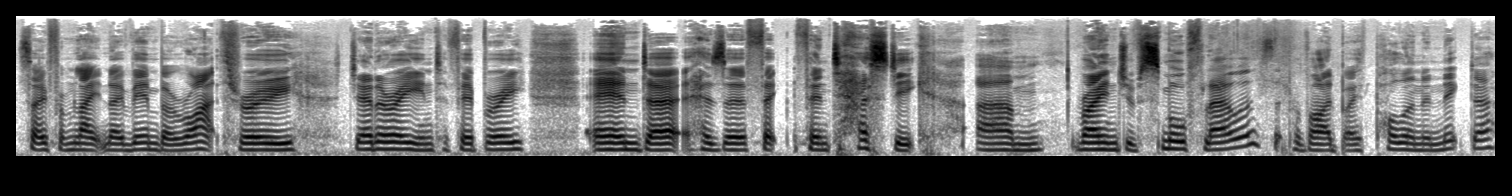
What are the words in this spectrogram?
So from late November right through January into February, and uh, has a fa- fantastic um, range of small flowers that provide both pollen and nectar.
